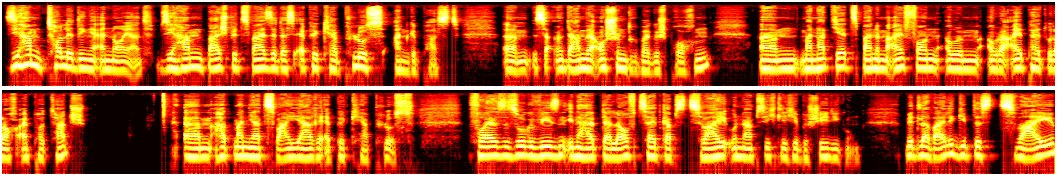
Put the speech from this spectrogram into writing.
Sie haben tolle Dinge erneuert. Sie haben beispielsweise das Apple Care Plus angepasst. Ähm, es- da haben wir auch schon drüber gesprochen. Ähm, man hat jetzt bei einem iPhone ähm, oder iPad oder auch iPod Touch ähm, hat man ja zwei Jahre Apple Care Plus. Vorher ist es so gewesen, innerhalb der Laufzeit gab es zwei unabsichtliche Beschädigungen. Mittlerweile gibt es zwei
